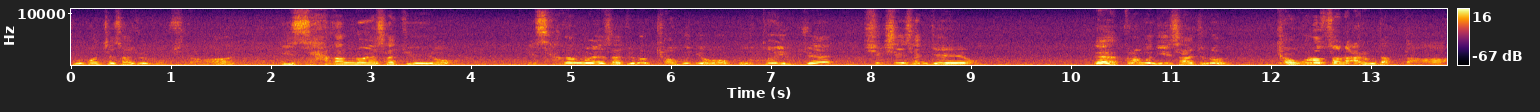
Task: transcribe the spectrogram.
두 번째 사주를 봅시다. 이 사강로의 사주예요. 이 사강로의 사주는 격은요, 무토일주의 식신생제예요. 예, 그러면 이 사주는 격으로서는 아름답다.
